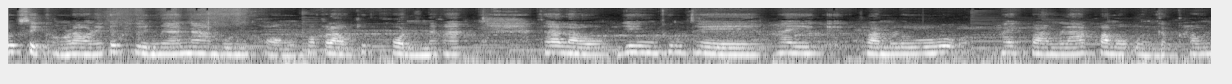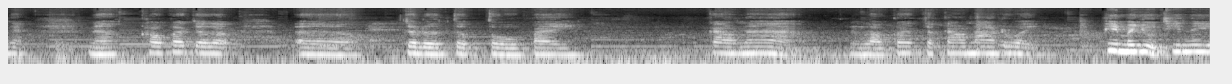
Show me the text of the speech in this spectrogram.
ลูกศิษย์ของเรานี่ก็คือเนื้อนาบุญของพวกเราทุกคนนะคะ ถ้าเรายิ่งทุ่มเทให้ความรู้ให้ความรักความอบอุ่นกับเขาเนี่ยนะเขาก็จะเเจริญเติบโตไปก้าวหน้า เราก็จะก้าวหน้าด้วย พี่มาอยู่ที่นี่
